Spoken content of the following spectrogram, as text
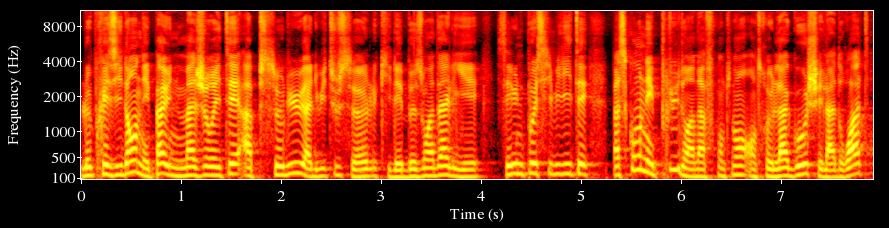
le président n'ait pas une majorité absolue à lui tout seul, qu'il ait besoin d'alliés. C'est une possibilité. Parce qu'on n'est plus dans un affrontement entre la gauche et la droite.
